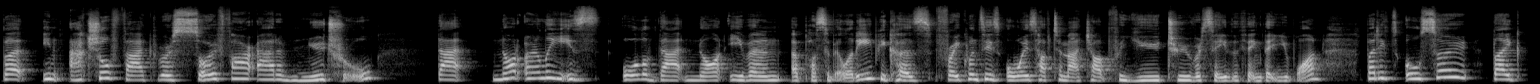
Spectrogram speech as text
But in actual fact, we're so far out of neutral that not only is all of that not even a possibility because frequencies always have to match up for you to receive the thing that you want. But it's also like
